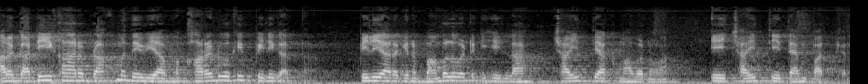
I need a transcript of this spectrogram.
අර ගටීකාර බ්‍රහ්ම දෙවියම්ම කරඩුවකින් පිළිගත්තා. පිළි අරගෙන බඹලුවට ගිහිල්ලා චෛත්‍යයක් මවනවා ඒ චෛත්‍යයේ තැම්පත් කර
